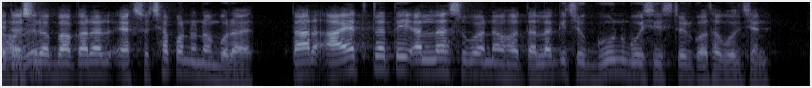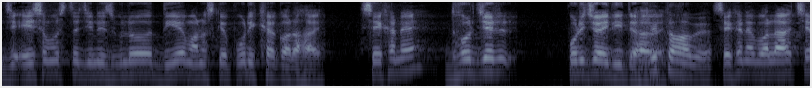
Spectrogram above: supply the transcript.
এটা। সুরা বাকারার একশো ছাপ্পান্ন নম্বর আয়াত। তার আয়াতটাতে আল্লাহ সুবাহ কিছু গুণ বৈশিষ্ট্যের কথা বলছেন যে এই সমস্ত জিনিসগুলো দিয়ে মানুষকে পরীক্ষা করা হয়। সেখানে ধৈর্যের পরিচয় দিতে হবে। সেখানে বলা হচ্ছে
